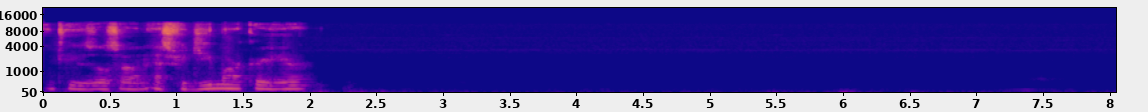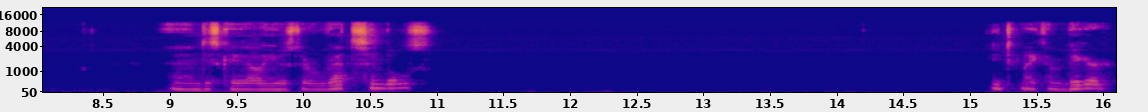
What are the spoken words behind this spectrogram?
Going to use also an SVG marker here. And in this case I'll use the red symbols. Need to make them bigger.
